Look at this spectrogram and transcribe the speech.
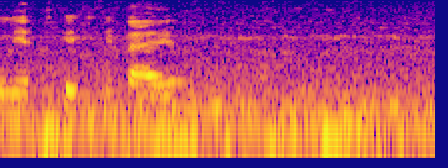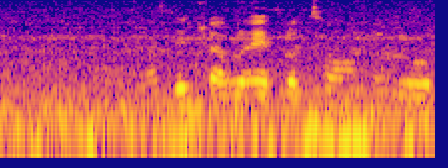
minute 55. As the traveler it will turn the road.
